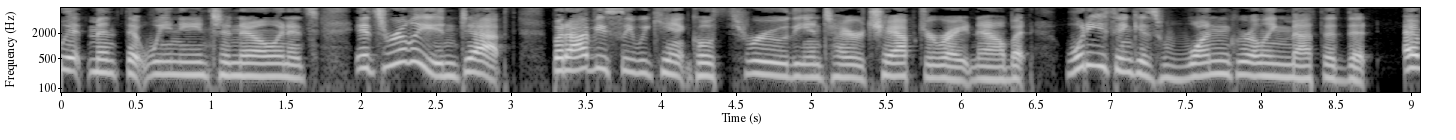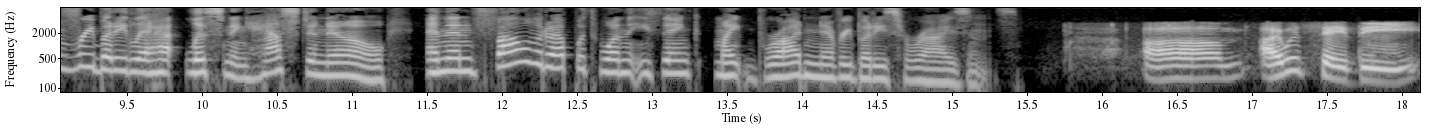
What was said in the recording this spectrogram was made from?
equipment that we need to know and it's it's really in depth but obviously we can't go through the entire chapter right now but what do you think is one grilling method that everybody li- listening has to know and then follow it up with one that you think might broaden everybody's horizons um, i would say the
